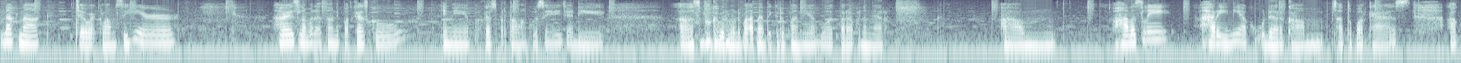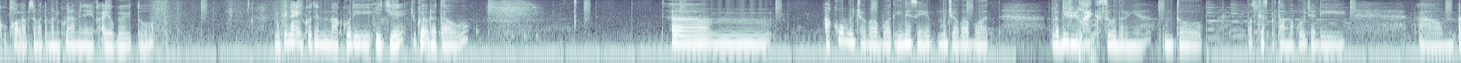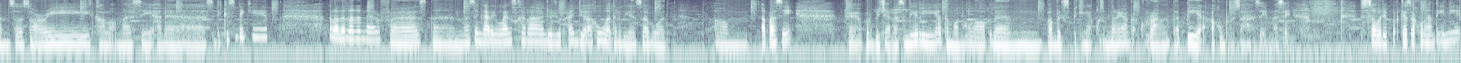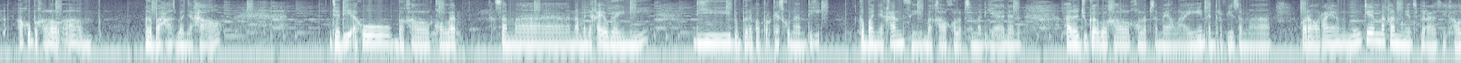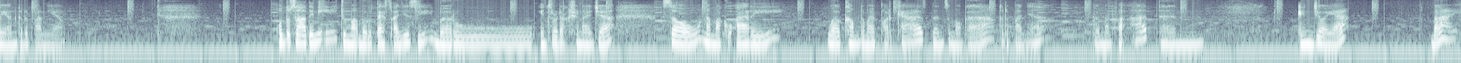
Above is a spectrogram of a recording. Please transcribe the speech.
Knock knock, cewek clumsy here. Hai, selamat datang di podcastku. Ini podcast pertamaku sih, jadi uh, semoga bermanfaat nanti ke depannya buat para pendengar. Um, honestly, hari ini aku udah rekam satu podcast. Aku collab sama temanku namanya Kak Yoga itu. Mungkin yang ikutin aku di IG juga udah tahu um, aku mencoba buat gini sih mencoba buat lebih relax sebenarnya. Untuk podcast pertamaku jadi um, I'm so sorry kalau masih ada sedikit-sedikit rada-rada nervous dan masih nggak relax karena jujur aja aku nggak terbiasa buat um, apa sih kayak berbicara sendiri atau monolog dan public speaking aku sebenarnya agak kurang tapi ya aku berusaha sih masih. So di podcast aku nanti ini aku bakal um, ngebahas banyak hal. Jadi aku bakal collab sama namanya Kak Yoga ini di beberapa podcastku nanti. Kebanyakan sih bakal collab sama dia dan ada juga bakal collab sama yang lain interview sama orang-orang yang mungkin akan menginspirasi kalian ke depannya. Untuk saat ini ini cuma baru tes aja sih baru introduction aja. So namaku Ari welcome to my podcast dan semoga ke depannya bermanfaat dan enjoy ya. Bye.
